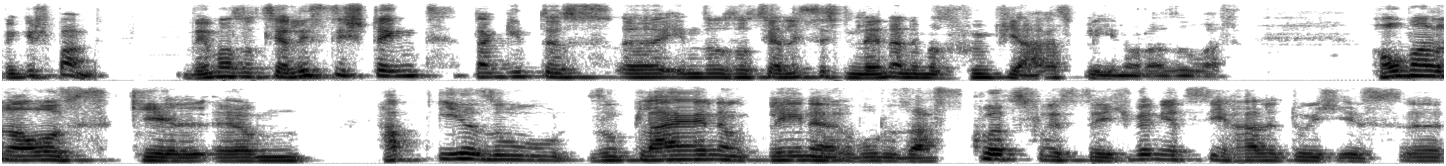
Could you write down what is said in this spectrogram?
bin gespannt. Wenn man sozialistisch denkt, dann gibt es äh, in so sozialistischen Ländern immer so fünf Jahrespläne oder sowas. Hau mal raus, Kiel. Ähm, habt ihr so, so kleine Pläne, wo du sagst, kurzfristig, wenn jetzt die Halle durch ist, äh,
